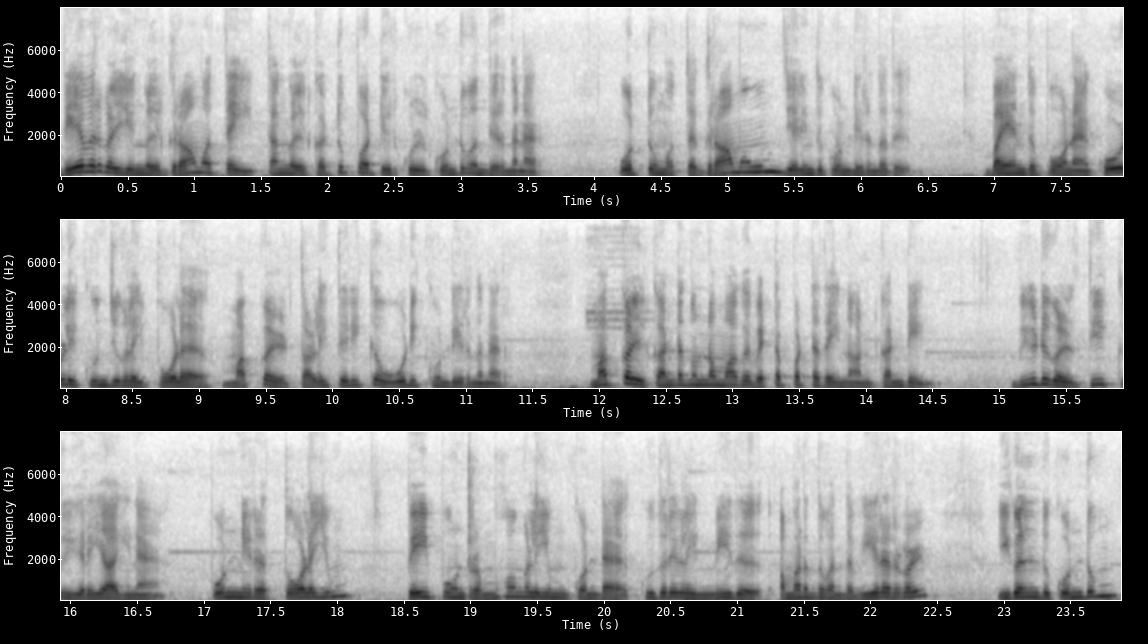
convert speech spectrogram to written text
தேவர்கள் எங்கள் கிராமத்தை தங்கள் கட்டுப்பாட்டிற்குள் கொண்டு வந்திருந்தனர். ஒட்டுமொத்த கிராமமும் எரிந்து கொண்டிருந்தது. பயந்து போன கோழி குஞ்சுகளைப் போல மக்கள் தலைத்தெறிக்க ஓடிக்கொண்டிருந்தனர். மக்கள் கண்டதுண்டமாக வெட்டப்பட்டதை நான் கண்டேன். வீடுகள் தீக்கு இரையாகின பொன்னிற தோலையும் பேய் போன்ற முகங்களையும் கொண்ட குதிரைகளின் மீது அமர்ந்து வந்த வீரர்கள் இகழ்ந்து கொண்டும்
